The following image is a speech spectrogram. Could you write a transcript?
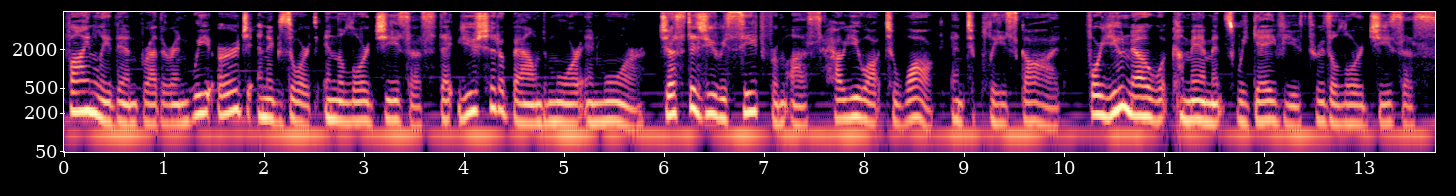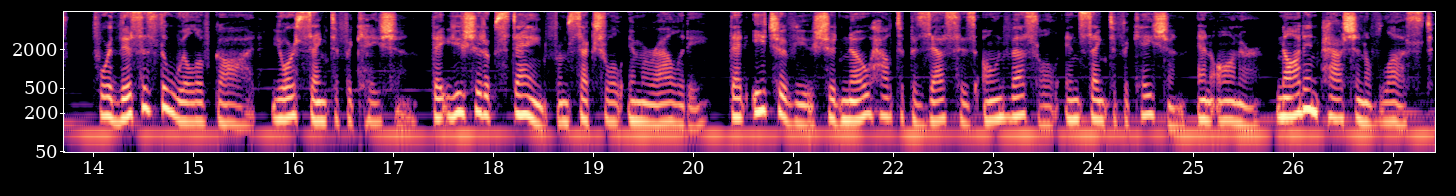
Finally, then, brethren, we urge and exhort in the Lord Jesus that you should abound more and more, just as you received from us how you ought to walk and to please God. For you know what commandments we gave you through the Lord Jesus. For this is the will of God, your sanctification, that you should abstain from sexual immorality that each of you should know how to possess his own vessel in sanctification and honor, not in passion of lust,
